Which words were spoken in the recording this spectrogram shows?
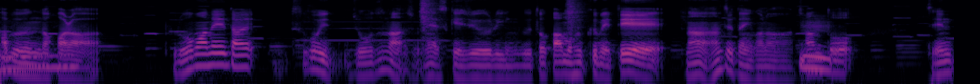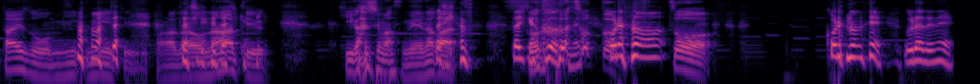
多分だから、プロマネだいすごい上手なんでしょうね。スケジューリングとかも含めて、ななんて言ったらいいかな。ちゃんと全体像を見, まあ見えているからだろうなっていう気がしますね。なんか、確かに確かにそうですねこれのそう。これのね裏でね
